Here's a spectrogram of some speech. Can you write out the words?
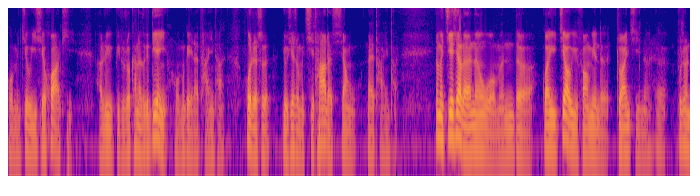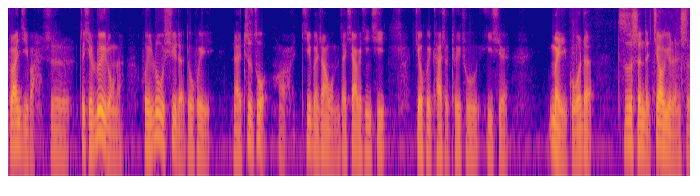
我们就一些话题，啊，例比如说看到这个电影，我们可以来谈一谈，或者是有些什么其他的项目来谈一谈。那么接下来呢，我们的。关于教育方面的专辑呢，呃，不算专辑吧，是这些内容呢，会陆续的都会来制作啊。基本上我们在下个星期就会开始推出一些美国的资深的教育人士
